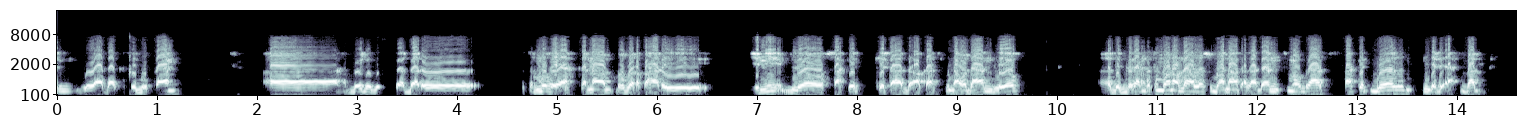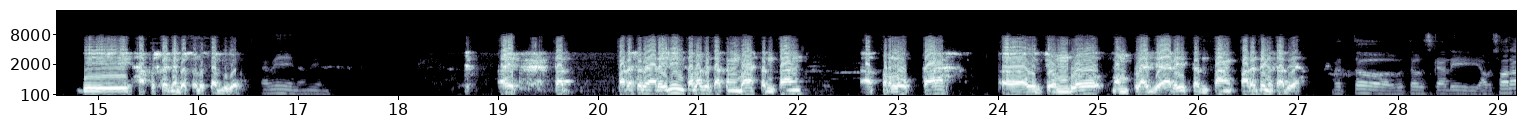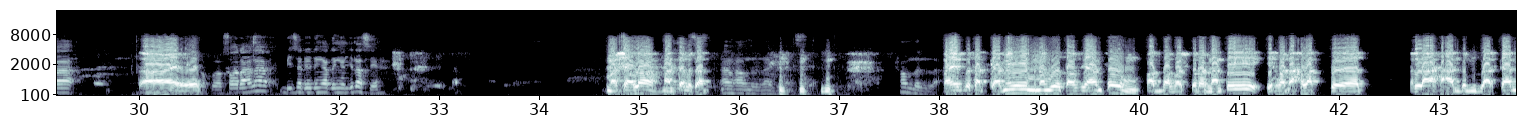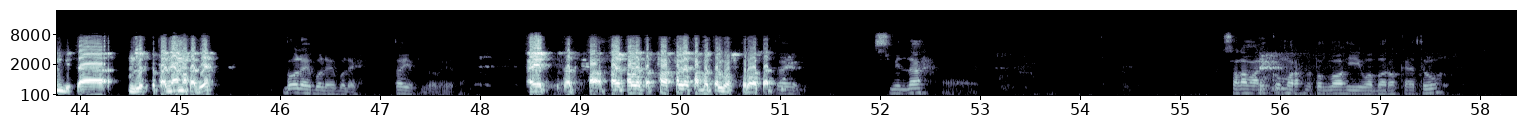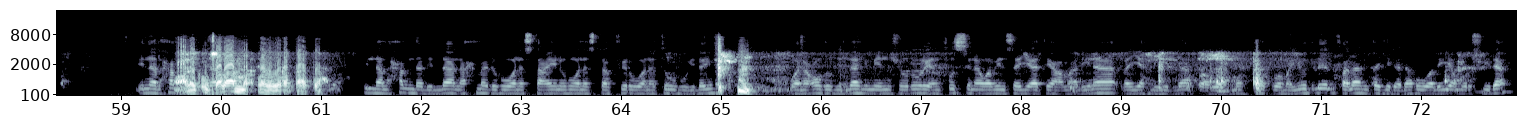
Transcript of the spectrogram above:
mungkin beliau ada kesibukan. Uh, beliau juga baru sembuh ya, karena beberapa hari ini beliau sakit. Kita doakan mudah-mudahan beliau uh, diberikan kesembuhan oleh Allah Subhanahu Wa Taala dan semoga sakit beliau menjadi asbab dihapuskannya dosa-dosa beliau. Amin, amin. Baik. Pada sore hari ini, kalau kita akan membahas tentang uh, perlukah uh, jomblo mempelajari tentang parenting saja. ya? Betul, betul sekali. Suara Baik. Suaranya bisa didengar dengan jelas ya? Masya Allah, mantap Ustaz. Alhamdulillah jelas ya. Alhamdulillah. Baik Ustaz, kami menunggu tausiah antum. Fadhal Maskuran. Nanti ikhwan akhwat setelah antum jelaskan bisa menulis pertanyaan Ustaz ya? Boleh, boleh, boleh. Tayyip, boleh. Baik Ustaz. Fadhal Fadhal Maskuran Ustaz. Tayyip. Bismillah. Assalamualaikum warahmatullahi wabarakatuh. Innal Waalaikumsalam warahmatullahi wabarakatuh. Innal hamdalillah nahmaduhu wa nasta'inuhu wa nastaghfiruhu wa natubu ilayh wa na'udzu billahi min shururi anfusina wa min sayyiati a'malina may yahdihillahu fa huwal muhtad wa may yudlil falan tajida lahu waliyyan mursyida.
